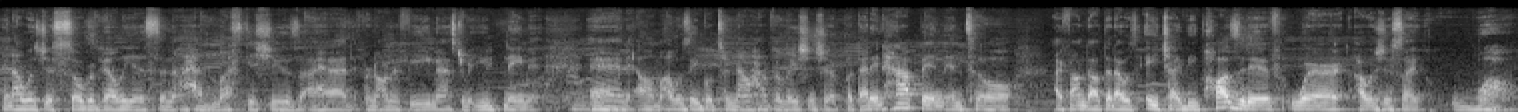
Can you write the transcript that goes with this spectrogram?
and I was just so rebellious, and I had lust issues, I had pornography, masturbate, you name it, and um, I was able to now have relationship, but that didn't happen until I found out that I was HIV positive, where I was just like, whoa,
